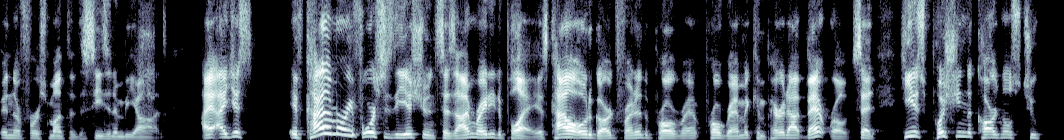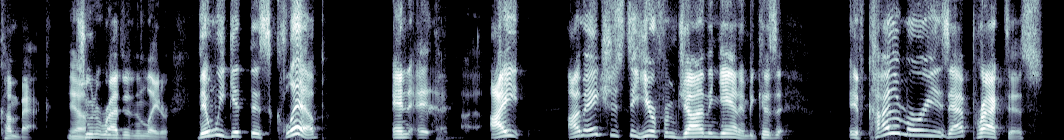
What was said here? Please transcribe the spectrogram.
in their first month of the season and beyond. I, I just if Kyler Murray forces the issue and says I'm ready to play, as Kyle Odegard, friend of the program program at Compare.bet wrote, said he is pushing the Cardinals to come back yeah. sooner rather than later. Then we get this clip, and it, I I'm anxious to hear from Jonathan Gannon because if Kyler Murray is at practice,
